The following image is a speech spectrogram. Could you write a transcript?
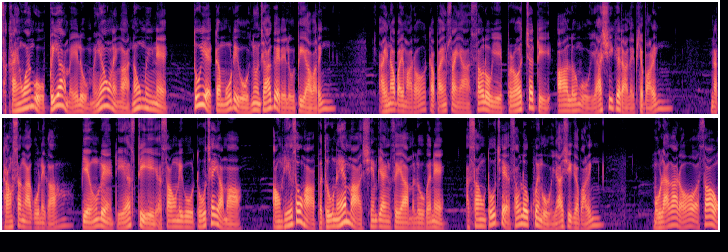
Sky One ကိုပေးရမယ်လို့မယောင်းလင်ကနှုံးမိန်နဲ့သူ့ရဲ့တမိုးတွေကိုညွှန်ကြားခဲ့တယ်လို့သိရပါတယ်။ အိုင်းနောက်ပိုင်းမှာတော့တပိုင်းဆိုင်ရာစောက်လုပ်ရေး project တွေအားလုံးကိုရရှိခဲ့တာလည်းဖြစ်ပါတယ်။2015ခုနှစ်ကပြည်ုံလွင် DSTA အဆောင်တွေကိုတိုးချက်ရမှာအောင်ပြေဆုံးဟာဘသူနဲ့မှရှင်းပြိုင်စရာမလိုဘဲနဲ့အဆောင်တိုးချက်ဆောက်လုပ်ခွင့်ကိုရရှိခဲ့ပါတယ်။မူလာကတော့အဆောင်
